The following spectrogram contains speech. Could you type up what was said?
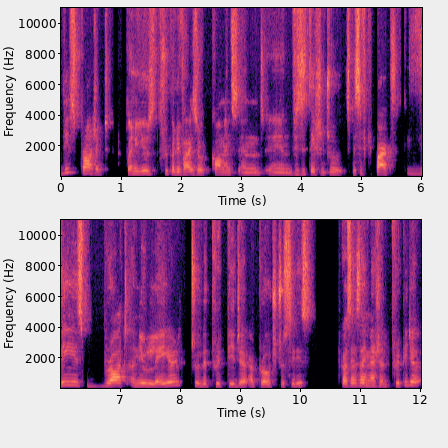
This project when you use TripAdvisor comments and, and visitation to specific parks, this brought a new layer to the Treepedia approach to cities because as I mentioned, Treepedia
